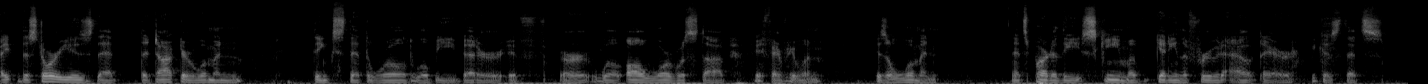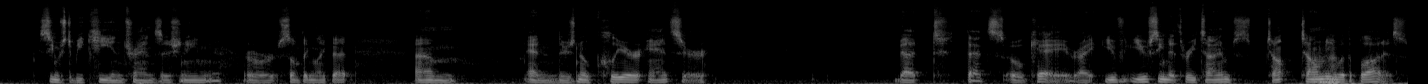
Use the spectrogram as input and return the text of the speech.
I, the story is that the doctor woman thinks that the world will be better if, or will all war will stop if everyone is a woman. That's part of the scheme of getting the fruit out there because that's seems to be key in transitioning or something like that. Um, and there's no clear answer, but that's okay, right? You've you've seen it three times. Tell tell me what the plot is.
